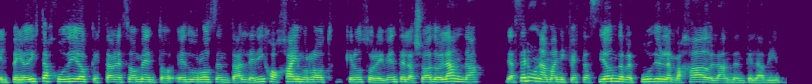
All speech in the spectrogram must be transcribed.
El periodista judío que estaba en ese momento, Edu Rosenthal, le dijo a Jaime Roth, que era un sobreviviente de la Shoah de Holanda, de hacer una manifestación de repudio en la Embajada de Holanda en Tel Aviv.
